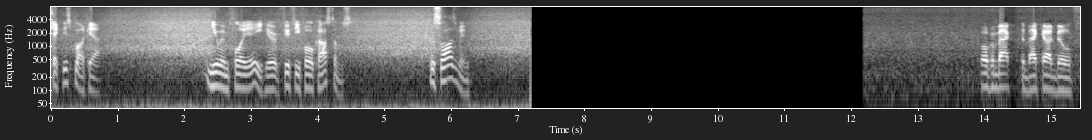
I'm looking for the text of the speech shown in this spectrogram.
Check this bloke out. New employee here at 54 Customs. The size of him. Welcome back to Backyard Builds.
